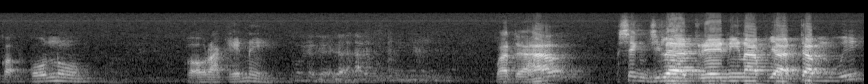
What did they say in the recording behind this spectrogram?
Kok kono? Kok ora kene? Padahal sing jiladreni Nabi Adam kuwi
